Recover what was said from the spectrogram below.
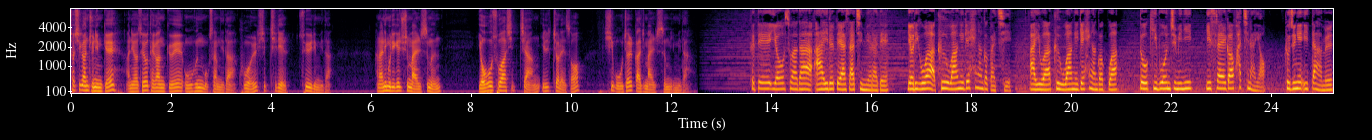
첫 시간 주님께 안녕하세요. 대강교회 오훈 목사입니다. 9월 17일 수요일입니다. 하나님 우리에게 주신 말씀은 여호수아 10장 1절에서 15절까지 말씀입니다. 그때 여호수아가 아이를 빼앗아 진멸하되 여리고와 그 왕에게 행한 것 같이 아이와 그 왕에게 행한 것과 또 기브온 주민이 이스라엘과 화친하여 그 중에 있다함을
